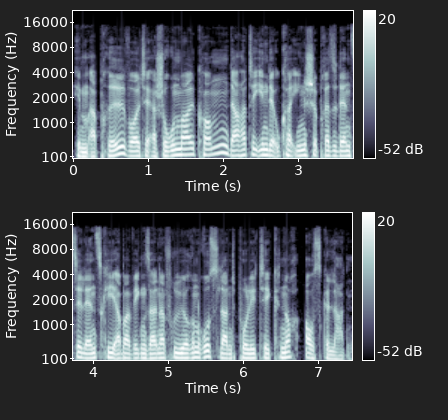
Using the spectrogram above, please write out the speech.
Im April wollte er schon mal kommen, da hatte ihn der ukrainische Präsident Zelensky aber wegen seiner früheren Russlandpolitik noch ausgeladen.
